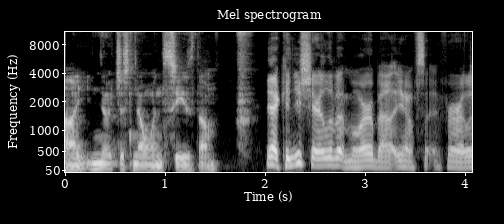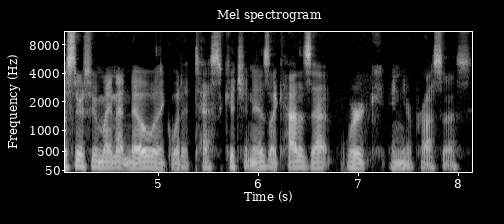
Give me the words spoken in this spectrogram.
Uh, you know, just no one sees them. Yeah, can you share a little bit more about, you know, for our listeners who might not know like what a test kitchen is, like how does that work in your process?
